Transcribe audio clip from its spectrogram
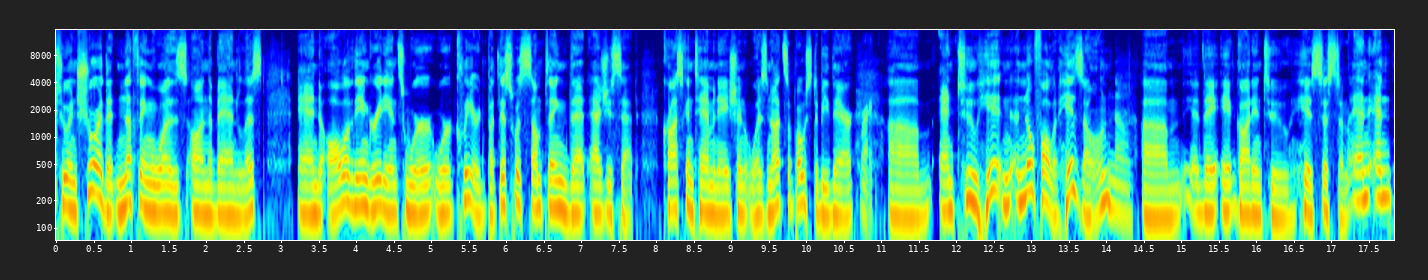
to ensure that nothing was on the banned list, and all of the ingredients were were cleared. But this was something that, as you said, cross contamination was not supposed to be there, Right. Um, and to his no fault of his own, No. um, they it got into his system, and and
